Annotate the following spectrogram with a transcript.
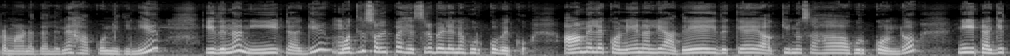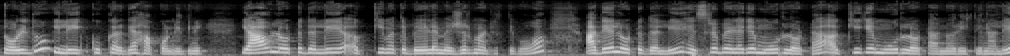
ಪ್ರಮಾಣದಲ್ಲೇ ಹಾಕ್ಕೊಂಡಿದ್ದೀನಿ ಇದನ್ನು ನೀಟಾಗಿ ಮೊದಲು ಸ್ವಲ್ಪ ಹೆಸರು ಬೇಳೆನ ಹುರ್ಕೋಬೇಕು. ಆಮೇಲೆ ಕೊನೆಯಲ್ಲಿ ಅದೇ ಇದಕ್ಕೆ ಅಕ್ಕಿನೂ ಸಹ ಹುರ್ಕೊಂಡು ನೀಟಾಗಿ ತೊಳೆದು ಇಲ್ಲಿ ಕುಕ್ಕರ್ಗೆ ಹಾಕ್ಕೊಂಡಿದ್ದೀನಿ ಯಾವ ಲೋಟದಲ್ಲಿ ಅಕ್ಕಿ ಮತ್ತು ಬೇಳೆ ಮೆಷರ್ ಮಾಡಿರ್ತೀವೋ ಅದೇ ಲೋಟದಲ್ಲಿ ಹೆಸರು ಬೇಳೆಗೆ ಮೂರು ಲೋಟ, ಅಕ್ಕಿಗೆ ಮೂರು ಲೋಟ ಅನ್ನೋ ರೀತಿಯಲ್ಲಿ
